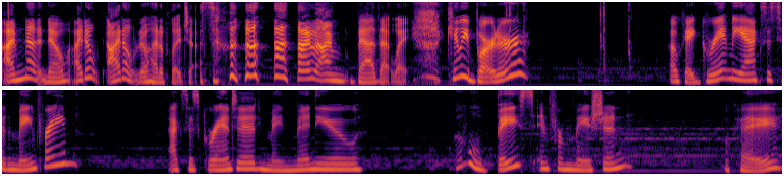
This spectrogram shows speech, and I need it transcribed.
I'm not. No, I don't. I don't know how to play chess. I'm, I'm bad that way. Can we barter? Okay, grant me access to the mainframe. Access granted. Main menu. Oh, base information. Okay.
